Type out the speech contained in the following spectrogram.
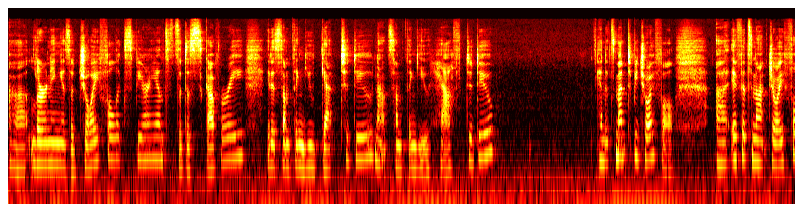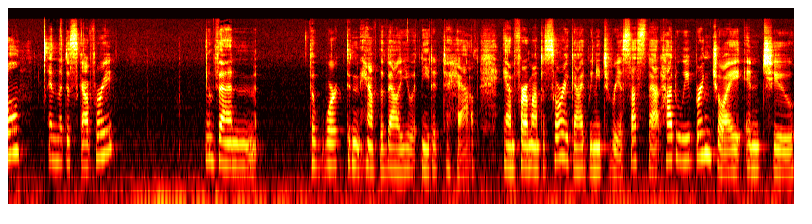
Uh, learning is a joyful experience, it's a discovery. It is something you get to do, not something you have to do. And it's meant to be joyful. Uh, if it's not joyful in the discovery, then the work didn't have the value it needed to have. And for a Montessori guide, we need to reassess that. How do we bring joy into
